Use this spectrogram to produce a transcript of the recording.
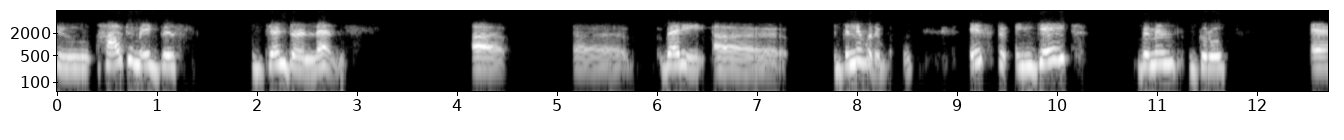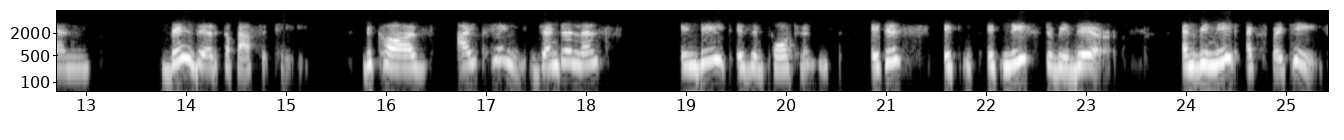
to how to make this gender lens uh, uh, very uh, deliverable is to engage women's groups and build their capacity because I think gender lens indeed is important. It is it it needs to be there, and we need expertise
